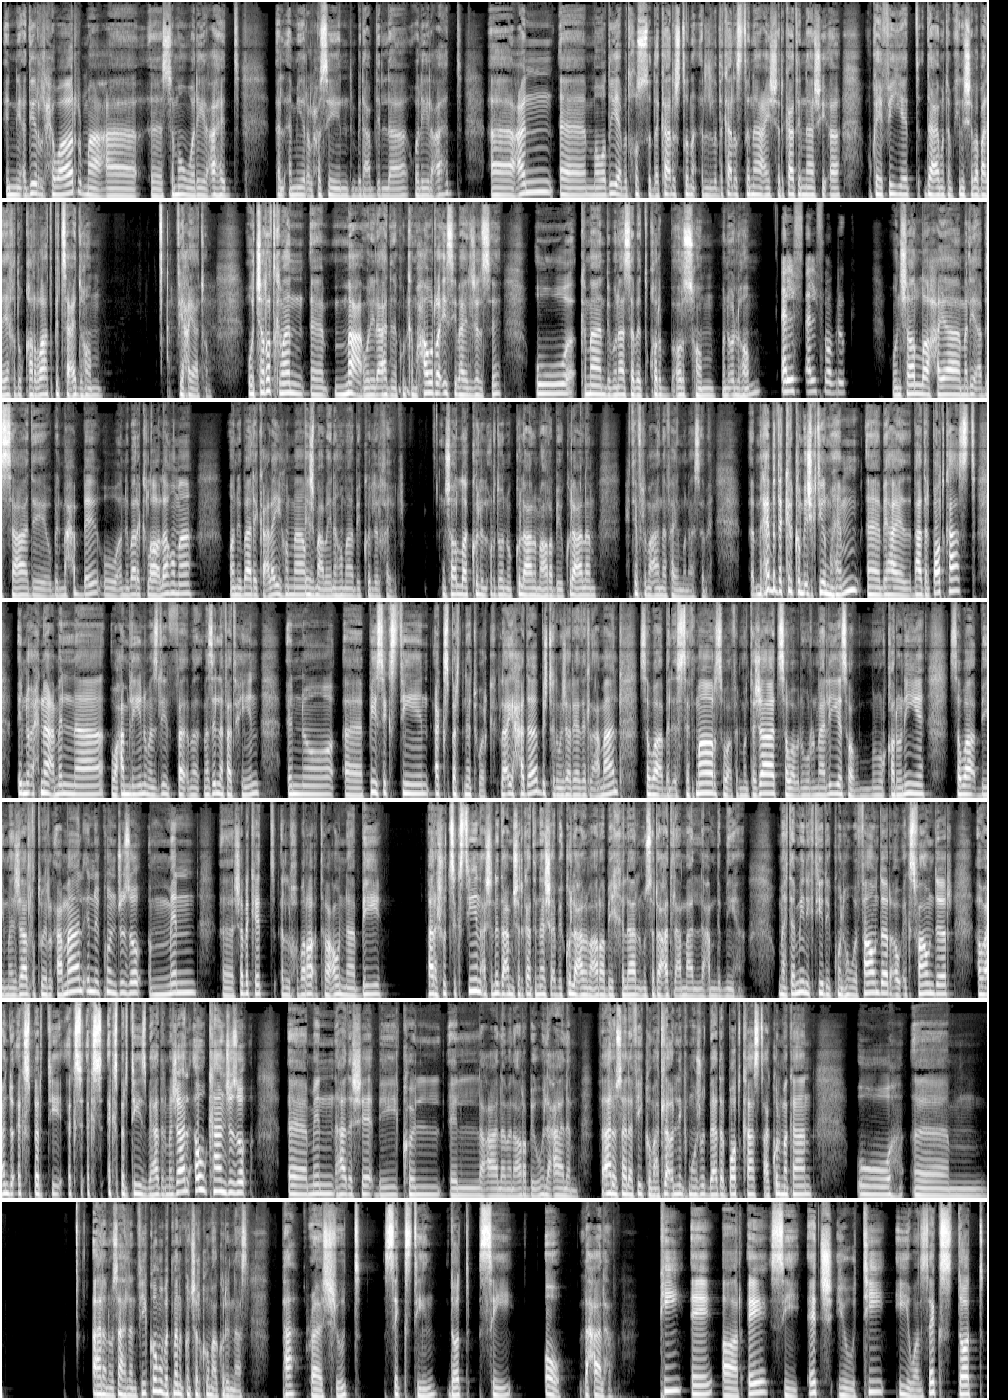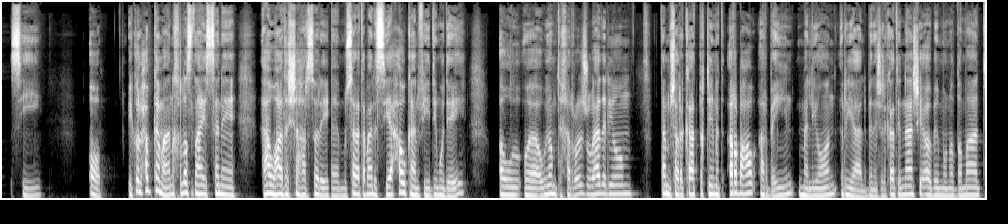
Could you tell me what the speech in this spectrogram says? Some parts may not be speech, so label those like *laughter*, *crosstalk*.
إني أدير الحوار مع آه، سمو ولي العهد الأمير الحسين بن عبد الله ولي العهد. عن آه، مواضيع بتخص الذكاء الاصطنا- الذكاء الاصطناعي الشركات الناشئة وكيفية دعم وتمكين الشباب على ياخذوا قرارات بتساعدهم في حياتهم. وتشرفت كمان آه، مع ولي العهد إن أكون كمحاور رئيسي بهاي الجلسة وكمان بمناسبة قرب عرسهم بنقول لهم ألف ألف مبروك. وإن شاء الله حياة مليئة بالسعادة وبالمحبة وأن يبارك الله لهما وأن يبارك عليهما ويجمع بينهما بكل الخير. إن شاء الله كل الأردن وكل العالم العربي وكل العالم يحتفلوا معنا في هاي المناسبة. بنحب نذكركم بشيء كتير مهم آه، بهاي بهذا البودكاست إنه إحنا عملنا وعاملين ومازلين ما زلنا فاتحين إنه P16 expert network لأي حدا بيشتغل مجال ريادة الأعمال سواء بالاستثمار سواء في المنتجات سواء بالأمور المالية سواء بالأمور القانونية سواء بمجال تطوير الأعمال إنه يكون جزء من آه، شبكة الخبراء تبعونا ب باراشوت 16 عشان ندعم الشركات الناشئة بكل العالم العربي خلال مسرعات الأعمال اللي عم نبنيها. مهتمين كتير يكون هو founder أو ex founder أو عنده experti expertise بهذا المجال أو كان جزء آه، من هذا الشيء بكل العالم العربي والعالم. فاهلا وسهلا فيكم. هتلاقوا ال link موجود بهذا البودكاست على كل مكان. و أهلا وسهلا فيكم. وبتمنى انكم تشاركوه مع كل الناس. parachute16.co لحالها. P a r a c h u t e 16 o. بكل حب كمان خلصنا هاي السنة أو هذا الشهر sorry مسرعة أعمال السياحة وكان في demo day أو, أو يوم تخرج. وهذا اليوم تم شراكات بقيمة 44 مليون ريال بين الشركات الناشئة وبين منظمات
